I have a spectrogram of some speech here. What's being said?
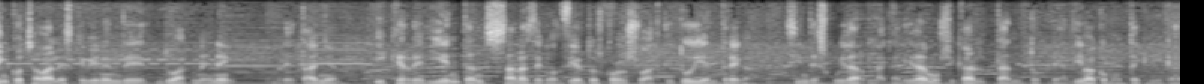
Cinco chavales que vienen de Douarnenez, Bretaña, y que revientan salas de conciertos con su actitud y entrega, sin descuidar la calidad musical tanto creativa como técnica.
